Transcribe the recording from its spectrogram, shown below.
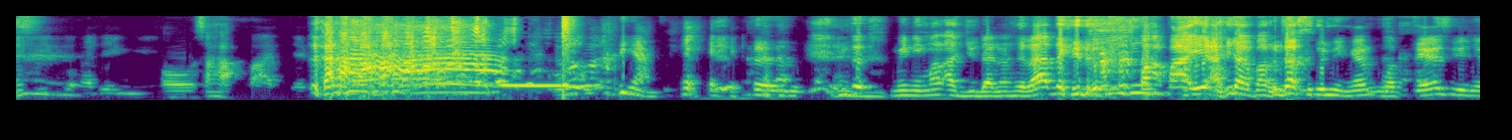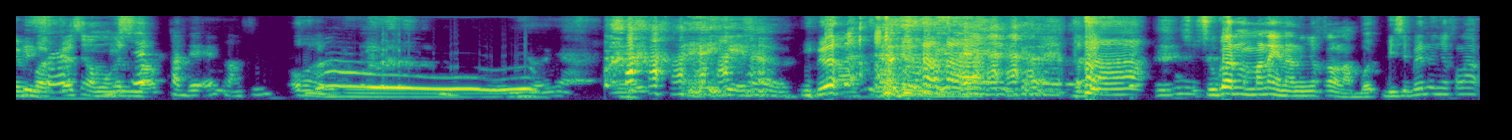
Bisi kok ada yang oh saha. Itu minimal ajudan heula teh gitu. Pak pak iya iya barudak kuningan podcast ieu nyeun podcast ngomongin bisa bab KDM langsung. Oh sugan mana yang nyekel lah? Bisa bener nyekel lah.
